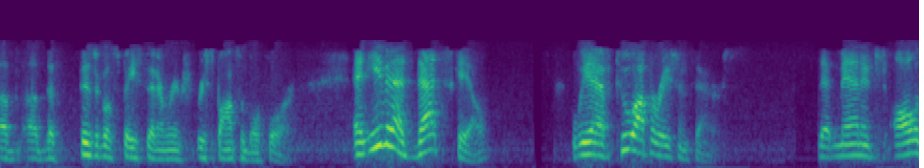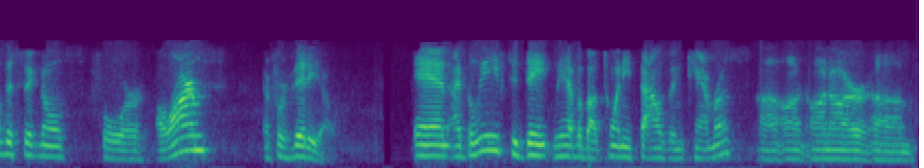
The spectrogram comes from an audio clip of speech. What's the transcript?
of, of the physical space that I'm re- responsible for. And even at that scale, we have two operation centers that manage all of the signals for alarms and for video. And I believe to date we have about 20,000 cameras uh, on on our um,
